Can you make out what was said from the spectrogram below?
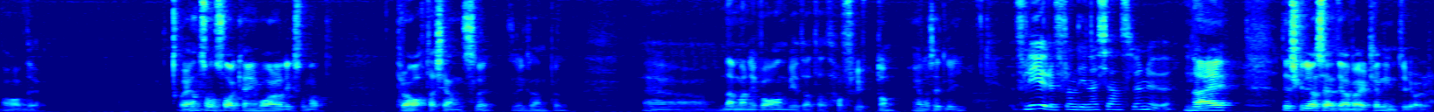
av det. Och en sån sak kan ju vara liksom att prata känslor till exempel. Eh, när man är van vid att, att ha flytt dem hela sitt liv. Flyr du från dina känslor nu? Nej, det skulle jag säga att jag verkligen inte gör.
